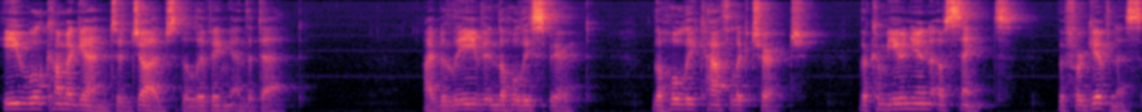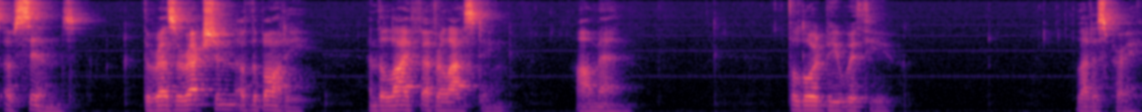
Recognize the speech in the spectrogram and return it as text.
He will come again to judge the living and the dead. I believe in the Holy Spirit, the holy Catholic Church, the communion of saints, the forgiveness of sins, the resurrection of the body, and the life everlasting. Amen. The Lord be with you. Let us pray.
